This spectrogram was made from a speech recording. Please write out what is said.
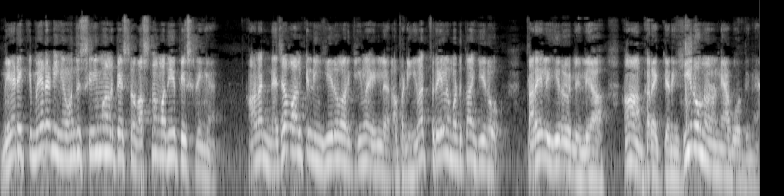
மேடைக்கு மேடை நீங்க வந்து சினிமாவில் பேசுற வசனம் மாதிரியே பேசுறீங்க. ஆனா நிஜ வாழ்க்கையில் நீங்க ஹீரோவா இருக்கீங்களா? இல்ல. அப்ப நீங்க திரையில மட்டும் தான் ஹீரோ தரையில ஹீரோ இல்ல இல்லையா? ஆ கரெக்ட் எனக்கு ஹீரோ ஞாபகம் வருதுங்க.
